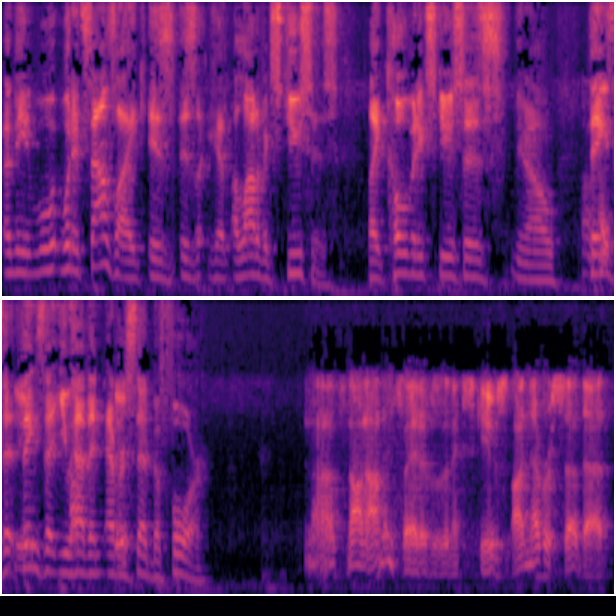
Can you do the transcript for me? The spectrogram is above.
I mean, w- what it sounds like is is a lot of excuses like COVID excuses, you know, things that things that you haven't ever said before. No, it's not. I didn't say it was an excuse. I never said that.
